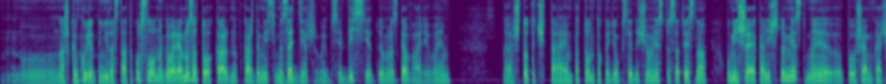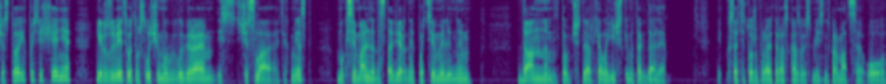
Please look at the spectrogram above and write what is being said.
ну, наш конкурентный недостаток, условно говоря, но зато в каждом месте мы задерживаемся, беседуем, разговариваем, э, что-то читаем, потом только идем к следующему месту. Соответственно, уменьшая количество мест, мы э, повышаем качество их посещения. И, разумеется, в этом случае мы выбираем из числа этих мест максимально достоверные по тем или иным данным, в том числе археологическим и так далее. И, кстати, тоже про это рассказываю. Если у меня есть информация о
